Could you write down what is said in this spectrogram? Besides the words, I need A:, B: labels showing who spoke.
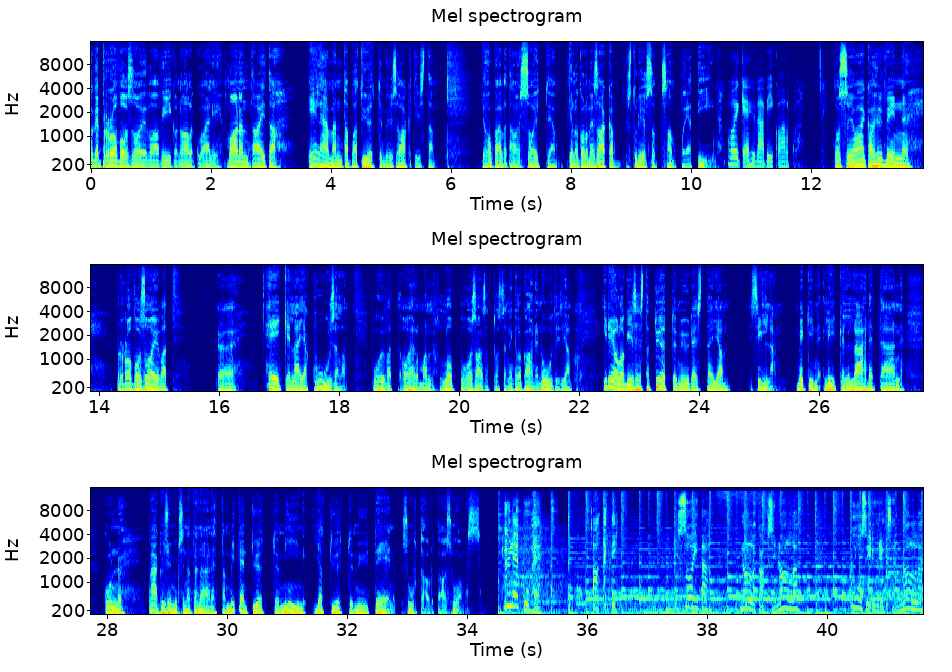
A: Oikein provosoivaa viikon alkua, eli maanantaita elämäntapa työttömyysaktista, johon kaivataan soittoja. Kello kolme saakka studiossa Samppo ja Tiina.
B: Oikein hyvää viikon alkua.
A: Tuossa jo aika hyvin provosoivat ö, Heikelä ja Kuusela puhuivat ohjelman loppuosansa tuossa ennen kello kahden uutisia ideologisesta työttömyydestä ja sillä mekin liikkeelle lähdetään, kun pääkysymyksenä tänään, että miten työttömiin ja työttömyyteen suhtaudutaan Suomessa.
C: Ylepuhe. Akti. Soita 020 690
